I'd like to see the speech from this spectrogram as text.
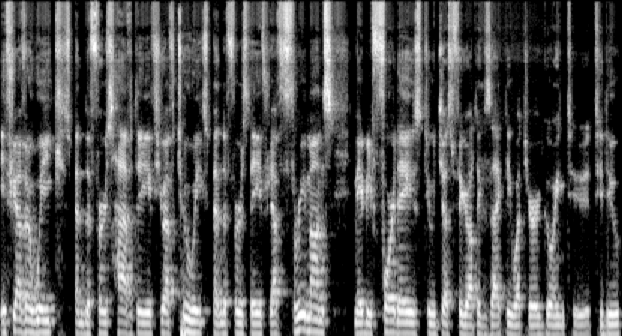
If you have a week, spend the first half day. If you have two weeks, spend the first day. If you have three months, maybe four days to just figure out exactly what you're going to to do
